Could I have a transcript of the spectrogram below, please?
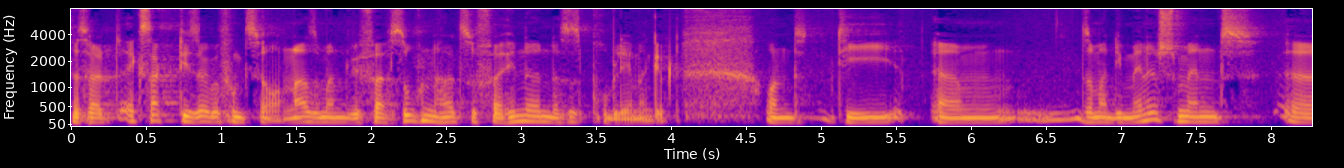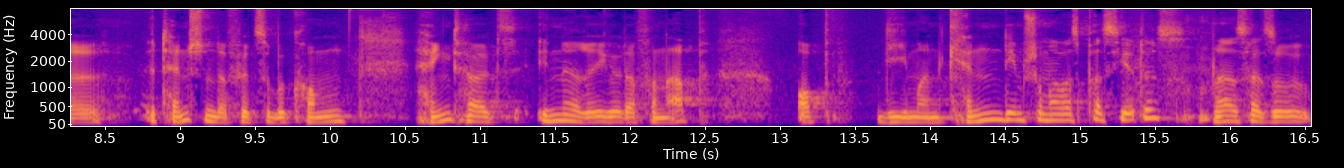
Das ist halt exakt dieselbe Funktion. Also man, wir versuchen halt zu verhindern, dass es Probleme gibt. Und die, ähm, die Management äh, Attention dafür zu bekommen, hängt halt in der Regel davon ab, ob die jemanden kennen, dem schon mal was passiert ist. Das ist halt so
